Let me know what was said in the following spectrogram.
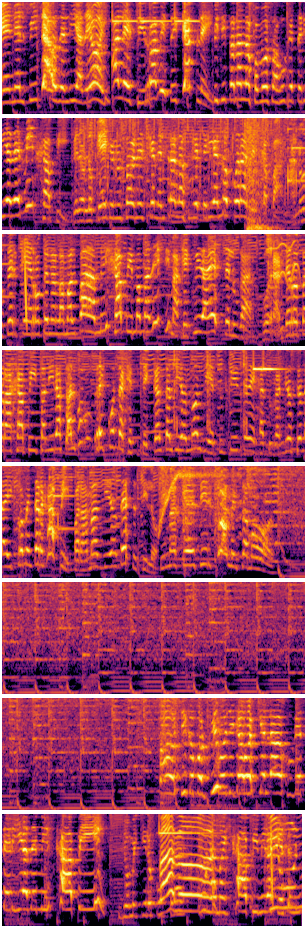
En el video del día de hoy, Alexi, Rabito y Kepley visitarán la famosa juguetería de Miss Happy Pero lo que ellos no saben es que al entrar a la juguetería no podrán escapar A no ser que derroten a la malvada Miss Happy mamadísima que cuida este lugar ¿Podrán derrotar a Happy y salir a salvo? Recuerda que si te encanta el video no olvides suscribirte, deja tu grandioso like y comentar Happy para más videos de ese estilo Sin más que decir, ¡comenzamos! ¡Vamos chicos! Por fin hemos llegado aquí a la juguetería de Miss Happy Yo me quiero comprar ¡Vamos! una My Happy Mira ¡Qué que es el!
